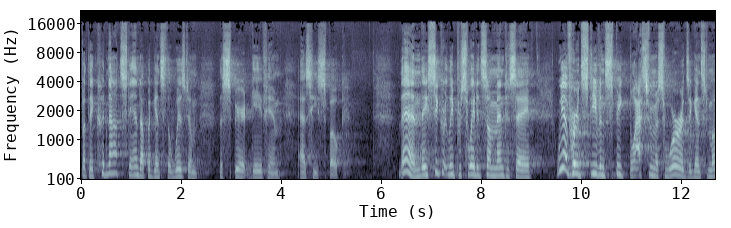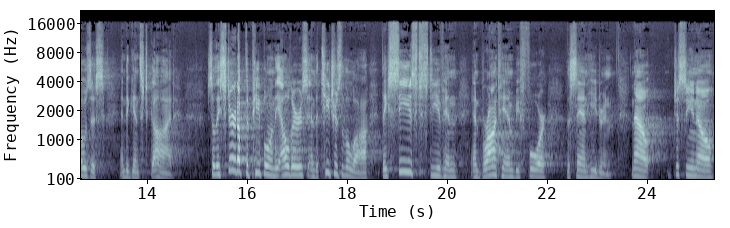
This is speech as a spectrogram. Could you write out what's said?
but they could not stand up against the wisdom the Spirit gave him as he spoke. Then they secretly persuaded some men to say, We have heard Stephen speak blasphemous words against Moses and against God. So they stirred up the people and the elders and the teachers of the law. They seized Stephen and brought him before the Sanhedrin. Now, just so you know,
